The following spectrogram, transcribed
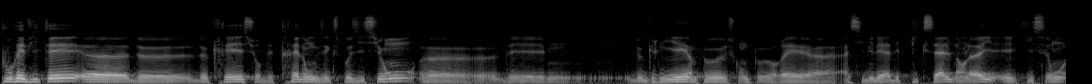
pour éviter euh, de, créer sur des très longues expositions, euh, de griller un peu ce qu'on pourrait euh, assimiler à des pixels dans l'œil et qui sont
